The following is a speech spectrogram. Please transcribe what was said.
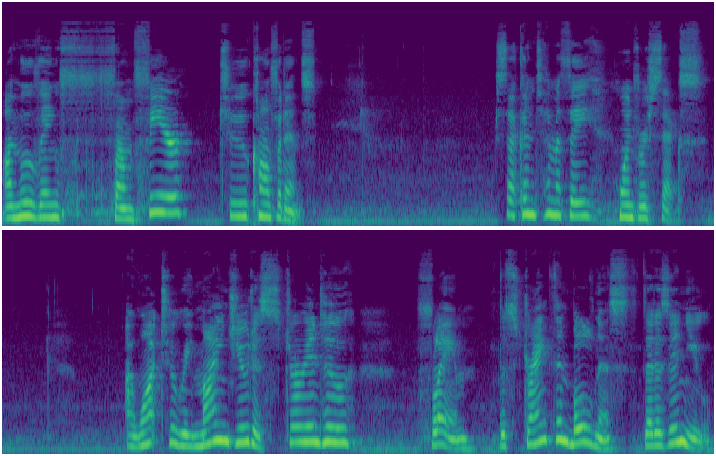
on moving from fear to confidence. 2 Timothy 1 verse 6. I want to remind you to stir into flame the strength and boldness that is in you,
